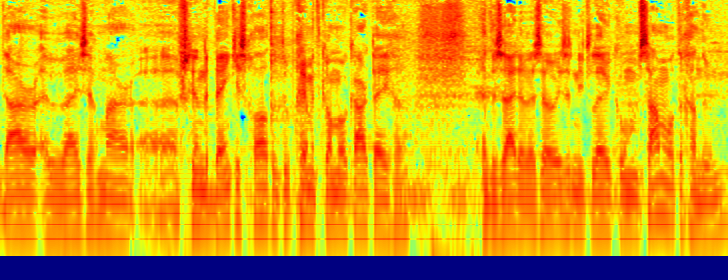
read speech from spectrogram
daar hebben wij zeg maar eh, verschillende bandjes gehad. En toen op een gegeven moment kwamen we elkaar tegen. En toen zeiden we zo, is het niet leuk om samen wat te gaan doen.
